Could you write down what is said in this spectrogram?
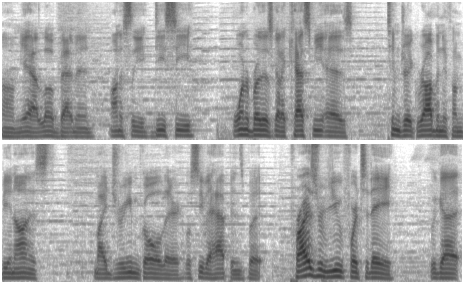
Um, yeah, I love Batman. Honestly, DC, Warner Brothers got to cast me as Tim Drake Robin, if I'm being honest. My dream goal there. We'll see it happens. But prize review for today, we got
